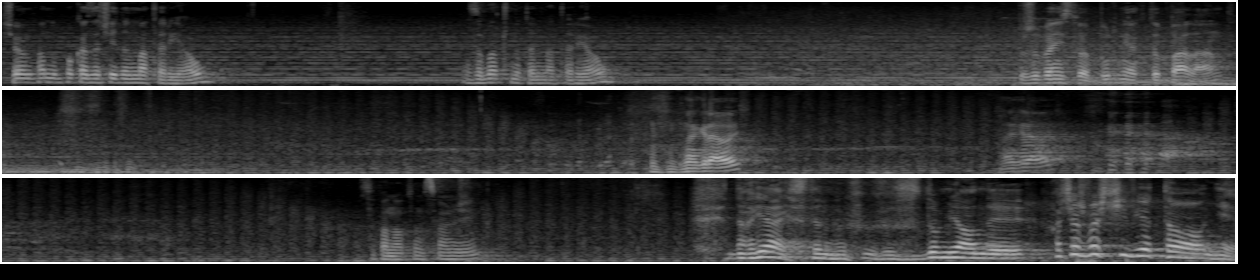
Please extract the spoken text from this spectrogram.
Chciałbym Panu pokazać jeden materiał. Zobaczmy ten materiał. Proszę Państwa, Burniak to palant. Nagrałeś? Nagrałeś? Co Pan o tym sądzi? No ja jestem zdumiony, chociaż właściwie to nie.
